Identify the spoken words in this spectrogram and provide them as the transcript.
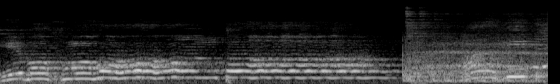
হে বসন্ত আহিবা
